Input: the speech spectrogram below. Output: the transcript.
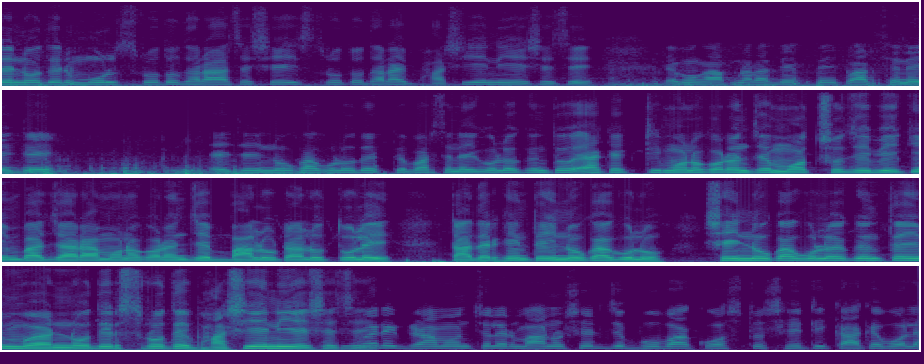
যে নদীর মূল স্রোত ধারা আছে, সেই স্রোত ধারায় ভাসিয়ে নিয়ে এসেছে। এবং আপনারা দেখতেই পারছেন এই যে এই যে নৌকাগুলো দেখতে পাচ্ছেন এইগুলো কিন্তু এক একটি মনে করেন যে মৎস্যজীবী কিংবা যারা মনে করেন যে বালু টালু তোলে তাদের কিন্তু এই নৌকাগুলো সেই নৌকাগুলো কিন্তু এই নদীর স্রোতে ভাসিয়ে নিয়ে এসেছে। গ্রাম অঞ্চলের মানুষের যে বোবা কষ্ট সেটি কাকে বলে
